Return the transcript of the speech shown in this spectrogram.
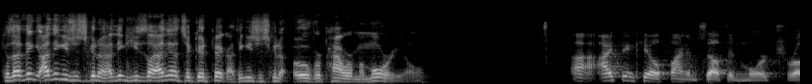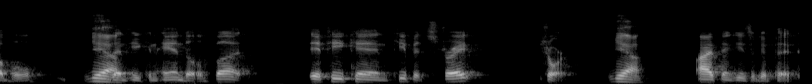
Because I think I think he's just gonna I think he's like I think that's a good pick. I think he's just gonna overpower Memorial. Uh, I think he'll find himself in more trouble Yeah. than he can handle. But if he can keep it straight, sure. Yeah. I think he's a good pick.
